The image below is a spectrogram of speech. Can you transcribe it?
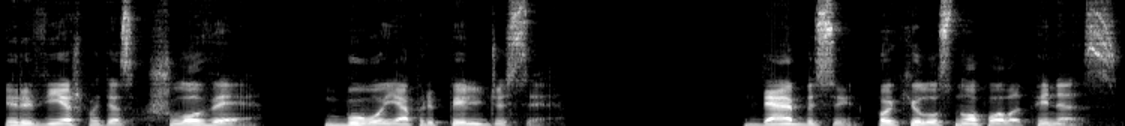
ir viešpatės šlovė buvo ją pripildžiusi. Debesiui pakilus nuo palapinės,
